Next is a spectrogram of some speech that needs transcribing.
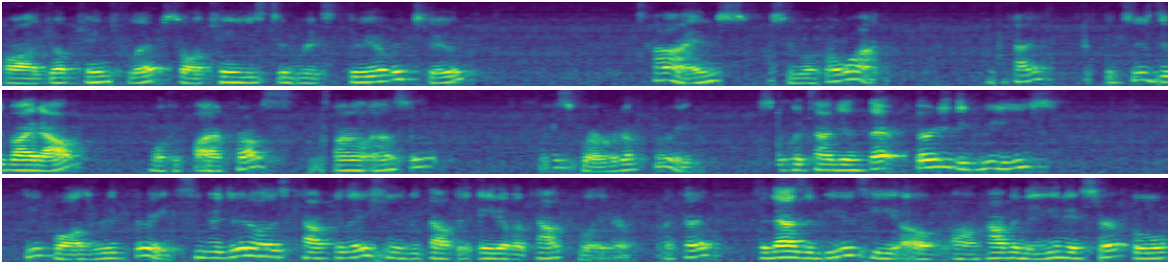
Or I'll drop change flip, so I'll change this to root 3 over 2. times 2 over 1. Okay, the 2's divide out, multiply across, the final answer is square root of 3. So cotangent 30 degrees equals root 3. See, we're doing all these calculations without the aid of a calculator, okay? So that's the beauty of um, having the unit circle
